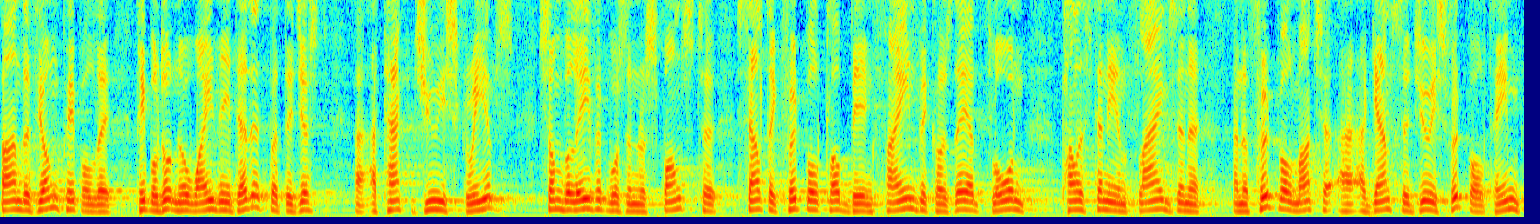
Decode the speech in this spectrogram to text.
band of young people. They, people don't know why they did it, but they just uh, attacked Jewish graves. Some believe it was in response to Celtic Football Club being fined because they had flown Palestinian flags in a, in a football match uh, uh, against a Jewish football team,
